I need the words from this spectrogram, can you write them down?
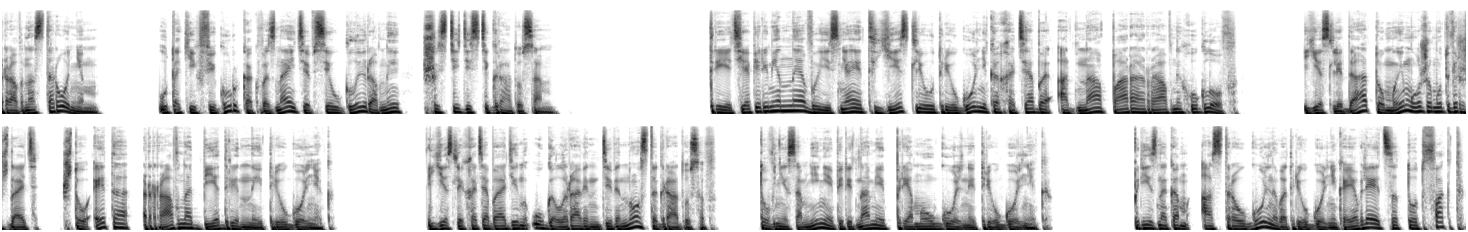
равносторонним. У таких фигур, как вы знаете, все углы равны 60 градусам. Третья переменная выясняет, есть ли у треугольника хотя бы одна пара равных углов. Если да, то мы можем утверждать, что это равнобедренный треугольник. Если хотя бы один угол равен 90 градусов, то вне сомнения перед нами прямоугольный треугольник. Признаком остроугольного треугольника является тот факт,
